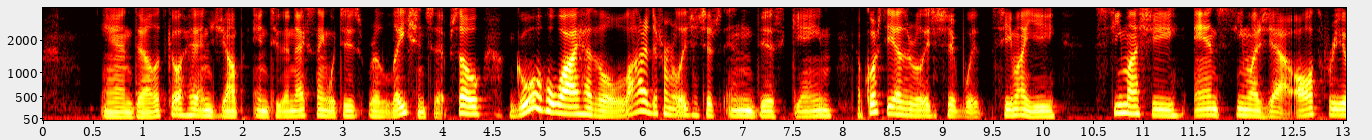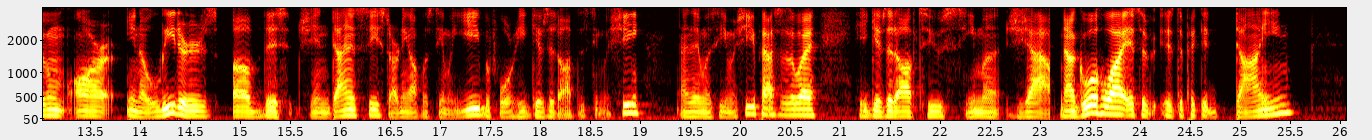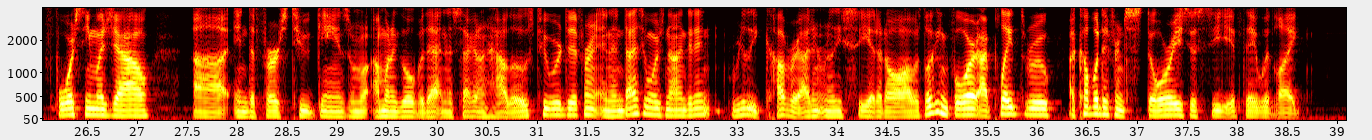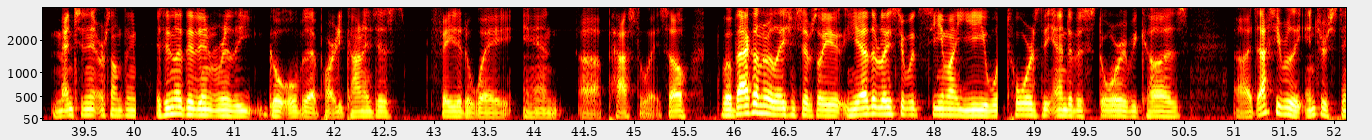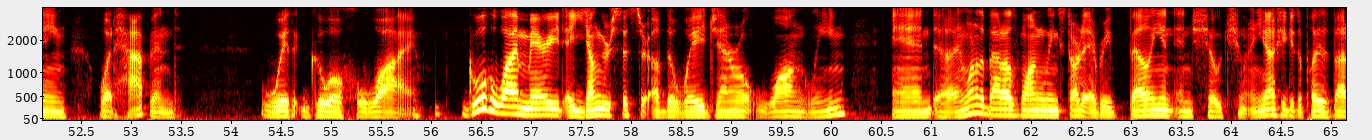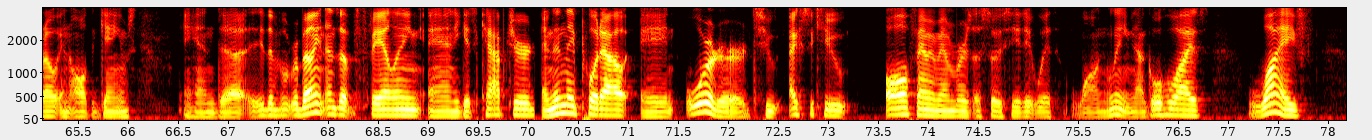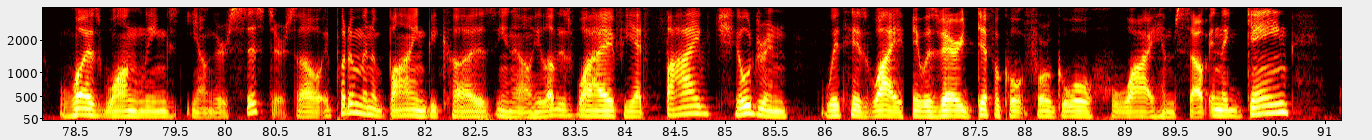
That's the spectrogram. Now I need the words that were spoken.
And uh, let's go ahead and jump into the next thing, which is relationships. So Guo Huai has a lot of different relationships in this game. Of course, he has a relationship with Sima Yi, Sima Shi, and Sima Zhao. All three of them are, you know, leaders of this Jin dynasty, starting off with Sima Yi before he gives it off to Sima Shi. And then when Sima Shi passes away, he gives it off to Sima Zhao. Now, Guo Huai is, is depicted dying for Sima Zhao uh, in the first two games. I'm going to go over that in a second on how those two were different. And then Dynasty Warriors 9, they didn't really cover it. I didn't really see it at all. I was looking for it. I played through a couple different stories to see if they would like mention it or something. It seems like they didn't really go over that part. He kind of just faded away and uh, passed away. So, but back on the relationship. So he, he had the relationship with Sima Yi towards the end of his story because uh, it's actually really interesting what happened with Guo Huai. Guo Huai married a younger sister of the Wei general Wang Ling. And uh, in one of the battles, Wang Ling started a rebellion in Shouchun. And you actually get to play this battle in all the games and uh, the rebellion ends up failing and he gets captured and then they put out an order to execute all family members associated with wang ling now guo huai's wife was wang ling's younger sister so it put him in a bind because you know he loved his wife he had five children with his wife it was very difficult for guo huai himself in the game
